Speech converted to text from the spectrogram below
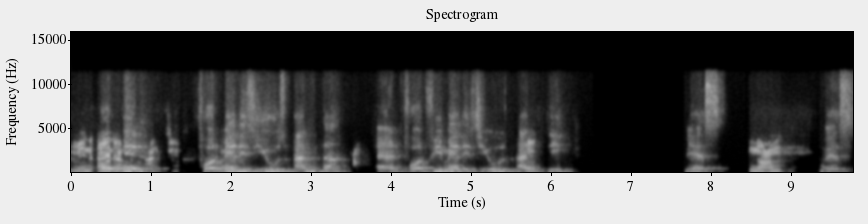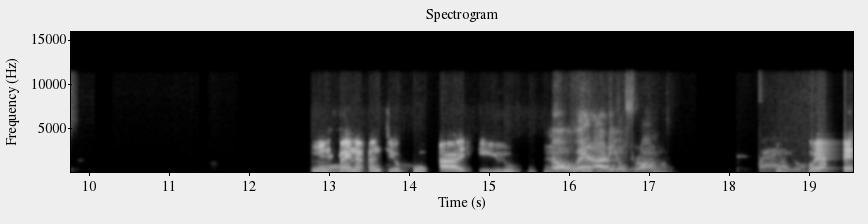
Min aina anti. For male is used anta and for female is used anti. Yes, Naam. yes, Min And- aina anti. Who are you? no, where are you from? Where are you? where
